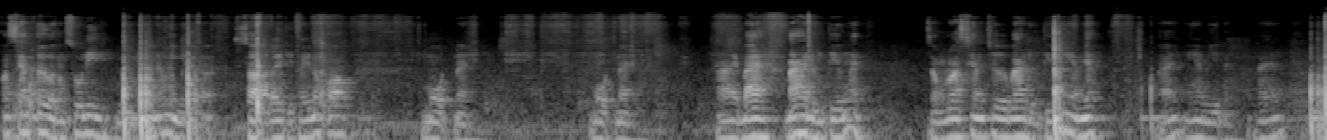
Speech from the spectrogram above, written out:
Con center của thằng Sony. Mình nếu mình ờ, sờ ở đây thì thấy nó có một này một này, hai, ba ba đường tiếng này. Dòng loa center ba đường tiếng anh em nhé. Đấy, anh em nhìn này. Đấy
